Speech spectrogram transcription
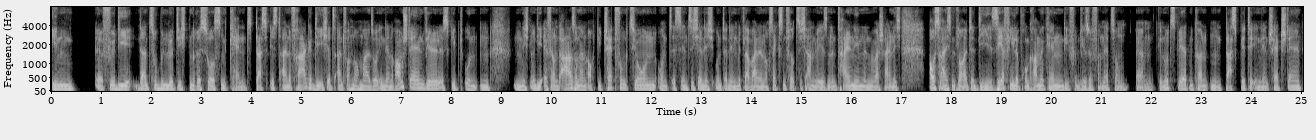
in für die dazu benötigten Ressourcen kennt? Das ist eine Frage, die ich jetzt einfach nochmal so in den Raum stellen will. Es gibt unten nicht nur die F&A, sondern auch die Chat-Funktion und es sind sicherlich unter den mittlerweile noch 46 anwesenden Teilnehmenden wahrscheinlich ausreichend Leute, die sehr viele Programme kennen, die für diese Vernetzung ähm, genutzt werden könnten. Das bitte in den Chat stellen.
